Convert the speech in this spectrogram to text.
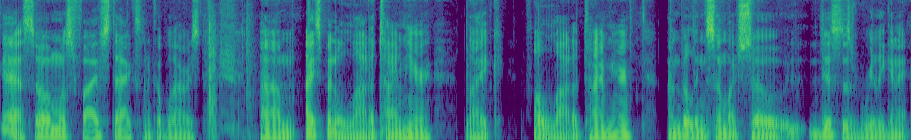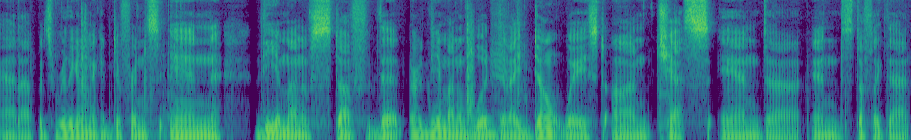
Yeah, so almost five stacks in a couple hours. Um, I spend a lot of time here, like a lot of time here. I'm building so much. So this is really going to add up. It's really going to make a difference in the amount of stuff that, or the amount of wood that I don't waste on chests and, uh, and stuff like that.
